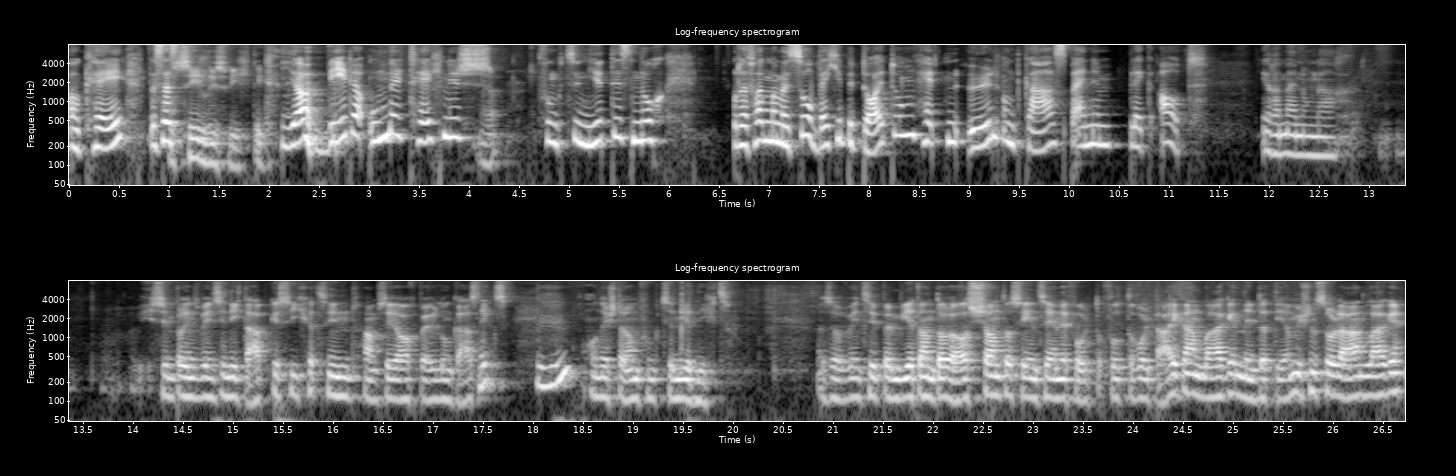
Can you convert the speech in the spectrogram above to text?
Okay, das heißt. Fossil ist wichtig. Ja, weder umwelttechnisch ja. funktioniert es noch. Oder fragen wir mal so, welche Bedeutung hätten Öl und Gas bei einem Blackout, Ihrer Meinung nach? Ist im Prinzip, wenn sie nicht abgesichert sind, haben sie auch bei Öl und Gas nichts. Mhm. Ohne Strom funktioniert nichts. Also wenn Sie bei mir dann da rausschauen, da sehen Sie eine Photovoltaikanlage neben der thermischen Solaranlage.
